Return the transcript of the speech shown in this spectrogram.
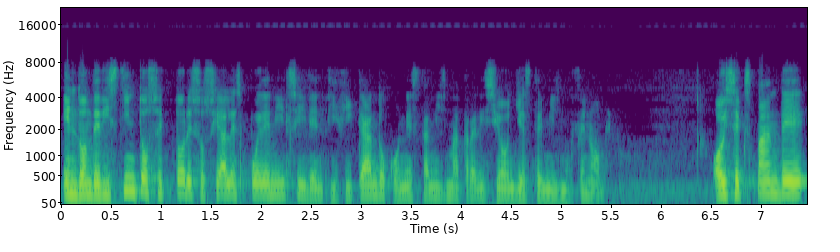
en donde distintos sectores sociales pueden irse identificando con esta misma tradición y este mismo fenómeno. Hoy se expande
